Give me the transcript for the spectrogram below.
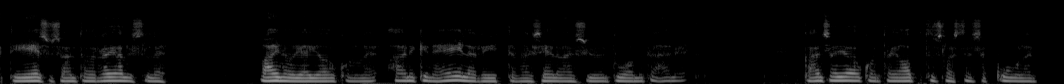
että Jeesus antoi rajalliselle vainojen joukolle ainakin heille riittävän selvän syyn tuomita hänet. Kansanjoukon tai opetuslastensa kuulen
